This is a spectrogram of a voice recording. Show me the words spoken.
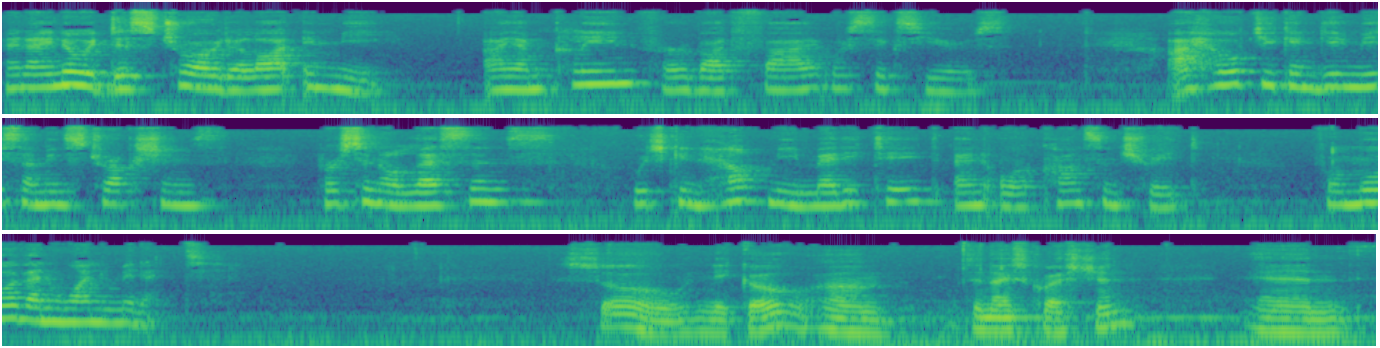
and I know it destroyed a lot in me. I am clean for about five or six years. I hope you can give me some instructions, personal lessons, which can help me meditate and or concentrate for more than one minute. So, Nico, um, it's a nice question, and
